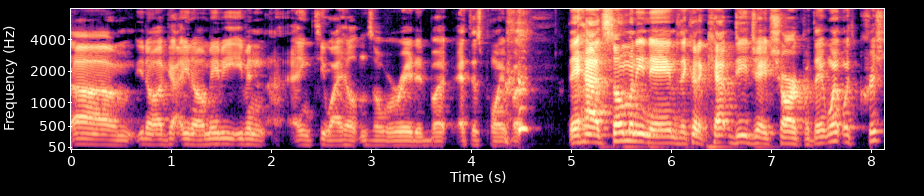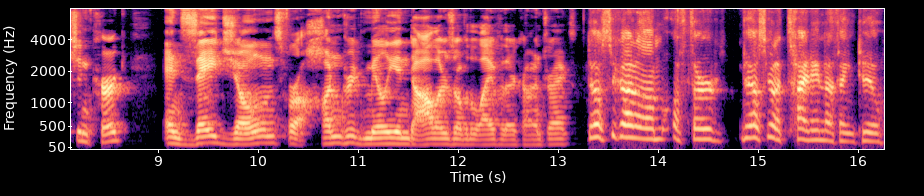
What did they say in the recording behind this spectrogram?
um, you know, a guy, you know, maybe even I think T.Y. Hilton's overrated, but at this point, but they had so many names. They could have kept DJ Chark, but they went with Christian Kirk and Zay Jones for a hundred million dollars over the life of their contracts. They also got um a third. They also got a tight end, I think, too.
